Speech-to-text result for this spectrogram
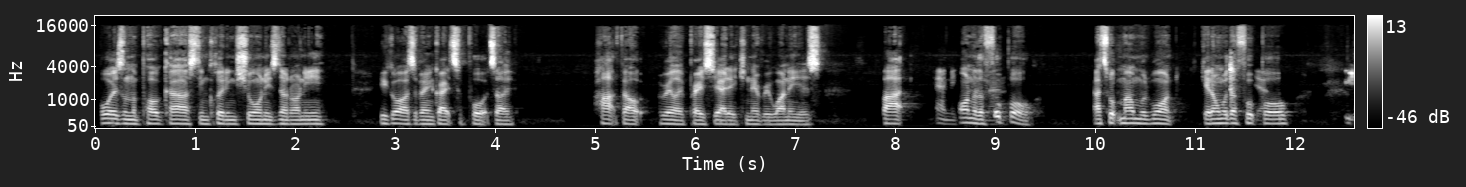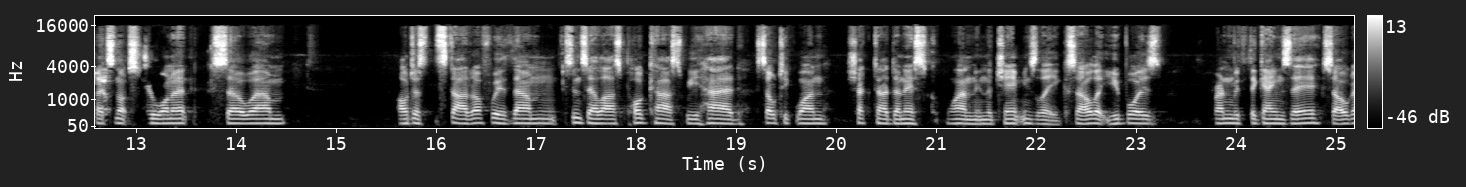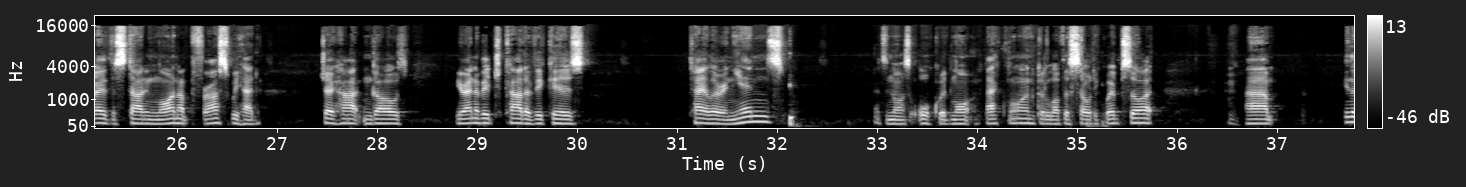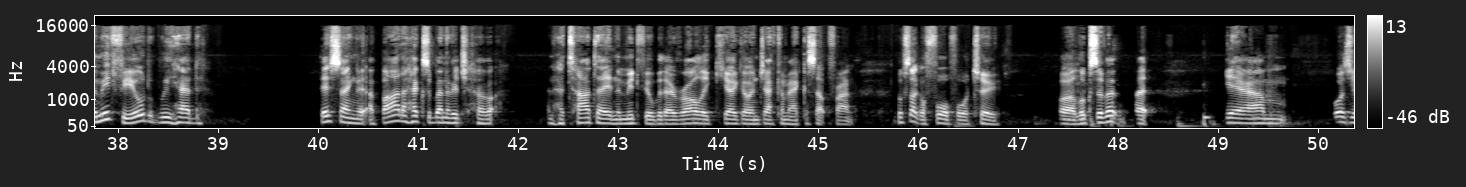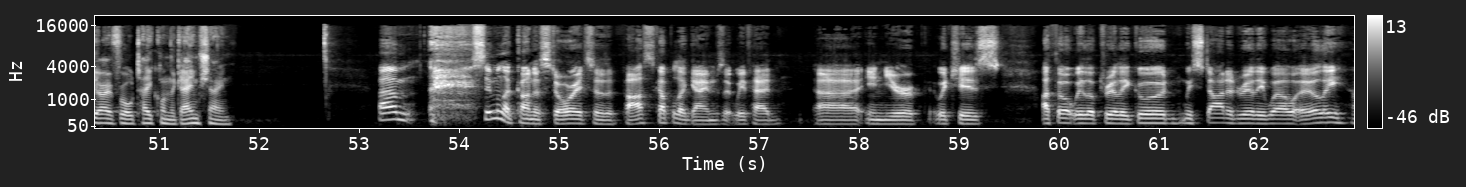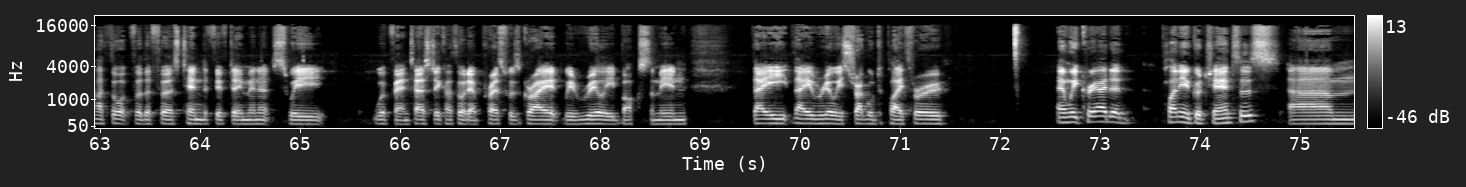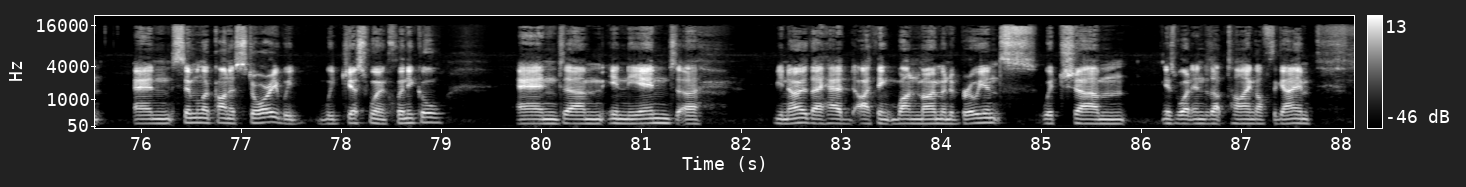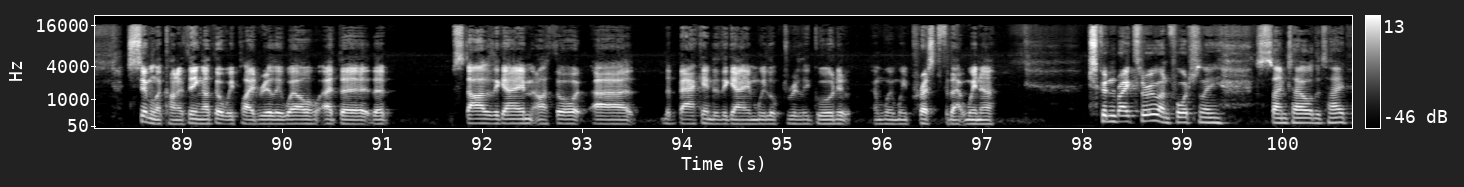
Boys on the podcast, including Sean, who's not on here. You guys have been great support. So heartfelt, really appreciate each and every one of yous. But Any on to the man. football. That's what mum would want. Get on with the football. Let's not stew on it. So um, I'll just start off with um, since our last podcast, we had Celtic one, Shakhtar Donetsk one in the Champions League. So I'll let you boys run with the games there. So I'll go the starting lineup for us. We had Joe Hart and goals, Juranovic, Carter Vickers, Taylor and Jenz. That's a nice awkward line, back line. Gotta love the Celtic website. Um, in the midfield, we had they're saying that Abada, Haksabanovic, Ha- and Hatate in the midfield with O'Riley, Kyogo, and Giakoumakis up front. Looks like a 4 4 2 by the looks of it. But yeah, um, what was your overall take on the game, Shane? Um, similar kind of story to the past couple of games that we've had uh, in Europe, which is I thought we looked really good. We started really well early. I thought for the first 10 to 15 minutes, we were fantastic. I thought our press was great. We really boxed them in. They they really struggled to play through, and we created plenty of good chances. Um, and similar kind of story. We we just weren't clinical, and um, in the end, uh, you know, they had I think one moment of brilliance, which um, is what ended up tying off the game. Similar kind of thing. I thought we played really well at the the start of the game. I thought uh, the back end of the game we looked really good, and when we pressed for that winner, just couldn't break through. Unfortunately, same tail of the tape.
